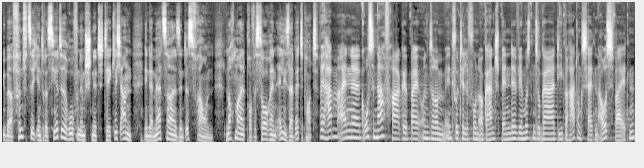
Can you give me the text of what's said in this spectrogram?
Über 50 Interessierte rufen im Schnitt täglich an. In der Mehrzahl sind es Frauen. Nochmal Professorin Elisabeth Pott. Wir haben eine große Nachfrage bei unserem Infotelefon Organspende. Wir mussten sogar die Beratungszeiten ausweiten,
